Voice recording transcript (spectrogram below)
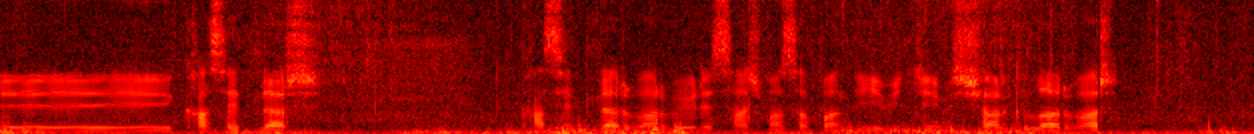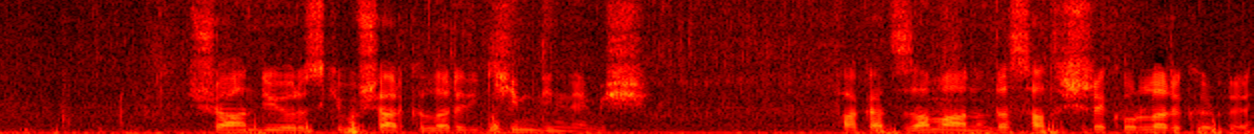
eee, kasetler kasetler var böyle saçma sapan diyebileceğimiz şarkılar var. Şu an diyoruz ki bu şarkıları kim dinlemiş? Fakat zamanında satış rekorları kırdı.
